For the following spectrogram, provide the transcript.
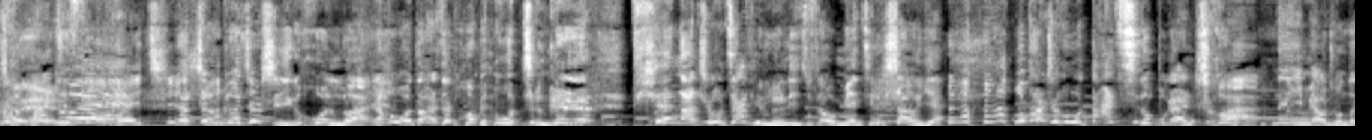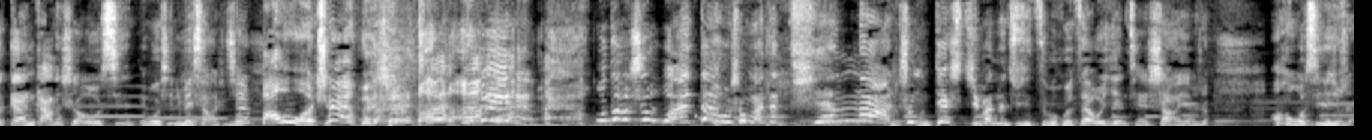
就把你送回去。他整个就是一个混乱。然后我当时在旁边，我整个人，天哪，这种家庭伦理就在我面前上演。我当时我大气都不敢喘。那一秒钟的尴尬的时候，我心我心里面想什么？就把我踹回去。对，我当时完蛋，我说完蛋，天哪，这种电视剧般的剧情怎么会在我眼前上演？说哦，我心里就是，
